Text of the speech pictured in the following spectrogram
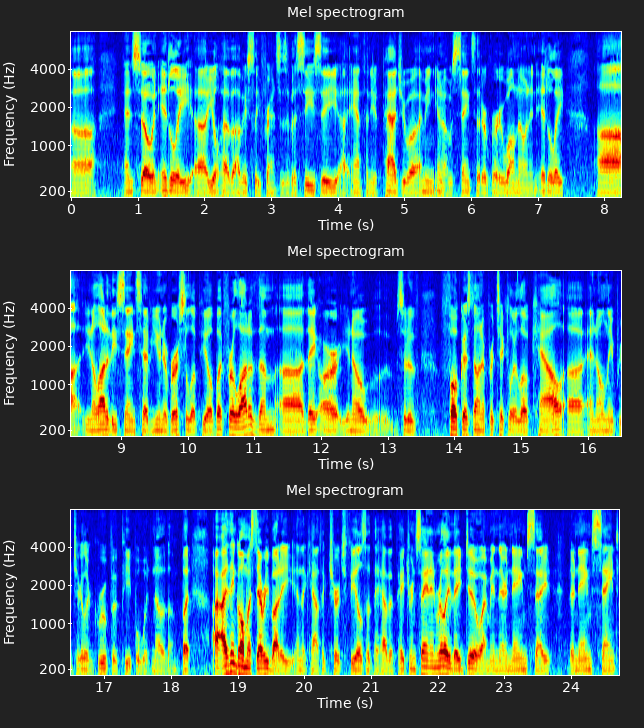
Uh, and so in Italy, uh, you'll have obviously Francis of Assisi, uh, Anthony of Padua. I mean, you know, saints that are very well known in Italy. Uh, you know, a lot of these saints have universal appeal, but for a lot of them, uh, they are, you know, sort of focused on a particular locale, uh, and only a particular group of people would know them. But I, I, think almost everybody in the Catholic Church feels that they have a patron saint, and really they do. I mean, their name saint, their name saint,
